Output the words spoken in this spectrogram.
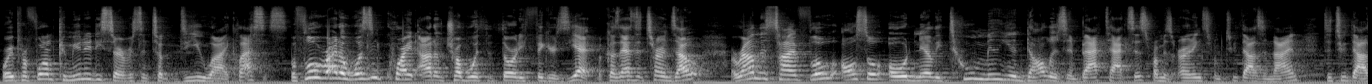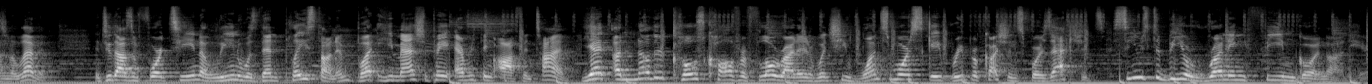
where he performed community service and took DUI classes. But Flo Rida wasn't quite out of trouble with authority figures yet, because as it turns out, around this time, Flo also owed nearly $2 million in back taxes from his earnings from 2009 to 2011. In 2014, a lien was then placed on him, but he managed to pay everything off in time. Yet another close call for Flo Rida in which he once more escaped repercussions for his actions. Seems to be a running theme going on here.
